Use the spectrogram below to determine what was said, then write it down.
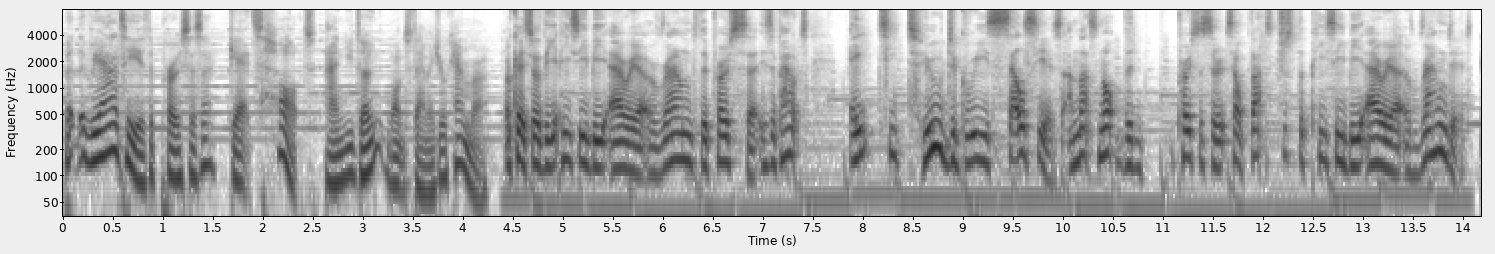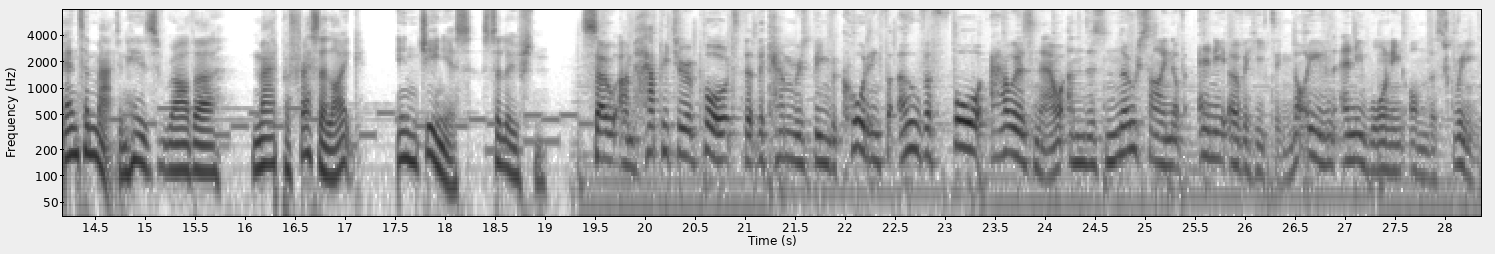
but the reality is the processor gets hot and you don't want to damage your camera. Okay, so the PCB area around the processor is about 82 degrees Celsius, and that's not the processor itself, that's just the PCB area around it. Enter Matt in his rather mad professor like, ingenious solution. So I'm happy to report that the camera's been recording for over four hours now and there's no sign of any overheating, not even any warning on the screen.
